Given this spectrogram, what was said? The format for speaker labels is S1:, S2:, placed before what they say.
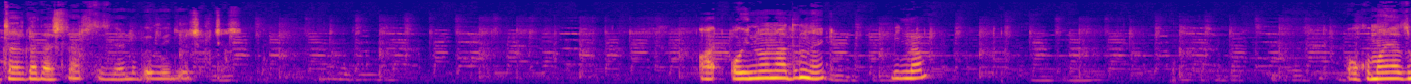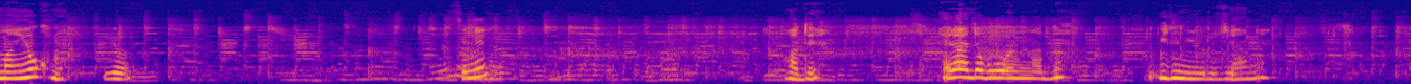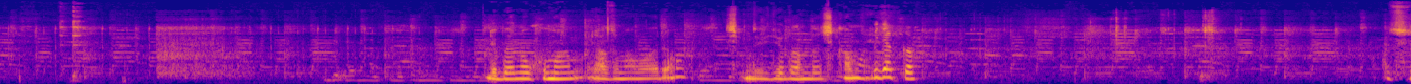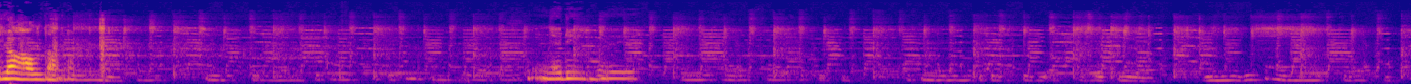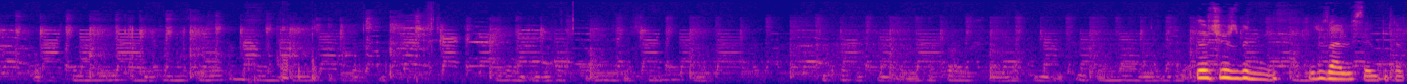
S1: Evet arkadaşlar sizlerle bir video çekeceğiz. Ay, oyunun adı ne?
S2: Bilmem.
S1: Okuma yazman yok mu?
S2: Yok. Senin?
S1: Hadi. Herhalde bu oyunun adı. Bilmiyoruz yani. Ya ben okumam yazmam var ama şimdi videodan da çıkamayız.
S2: Bir dakika.
S1: Silah aldı adam. Nereye gidiyor ya?
S2: Görüşürüz benim güzel bir sevgilerim.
